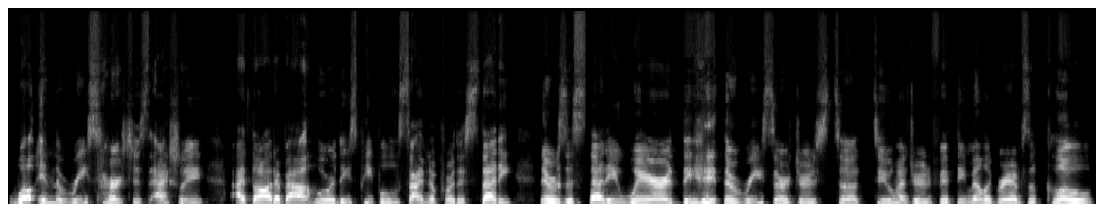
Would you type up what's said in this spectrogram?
Well, in the research, it's actually, I thought about who are these people who signed up for this study. There was a study where the, the researchers took 250 milligrams of clove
